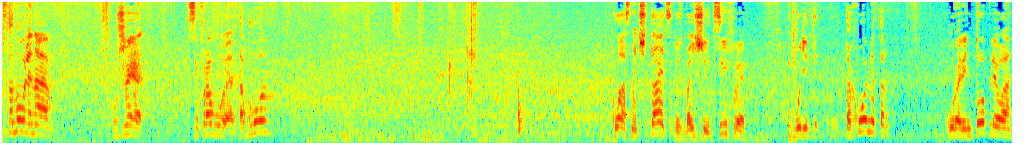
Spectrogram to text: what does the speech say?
Установлено уже цифровое табло. Классно читается, то есть большие цифры. Будет тахометр, уровень топлива,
